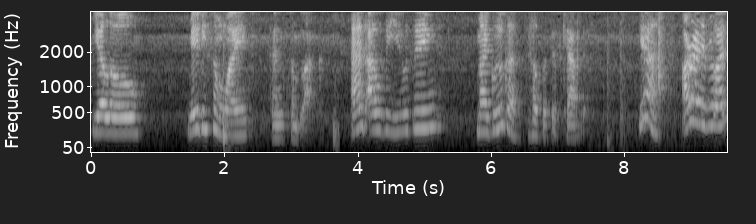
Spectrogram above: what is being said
yellow, maybe some white, and some black. And I will be using my glue gun to help with this canvas. Yeah, alright everyone,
